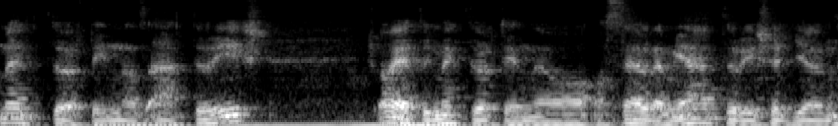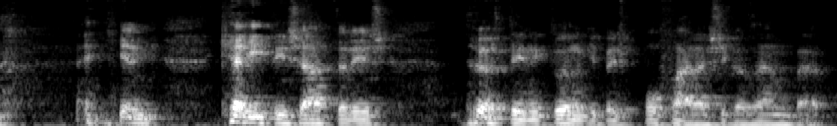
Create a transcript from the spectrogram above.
megtörténne az áttörés, és ahelyett, hogy megtörténne a, a szellemi áttörés, egy ilyen, egy ilyen kerítés áttörés történik tulajdonképpen, és pofára esik az ember.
